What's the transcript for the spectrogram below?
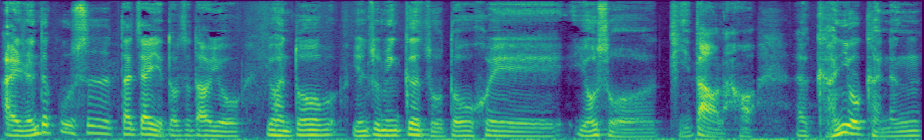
矮人的故事，大家也都知道，有有很多原住民各族都会有所提到了哈。呃，很有可能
